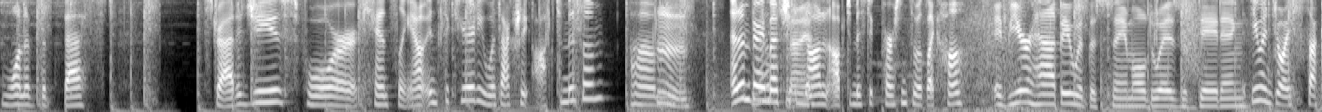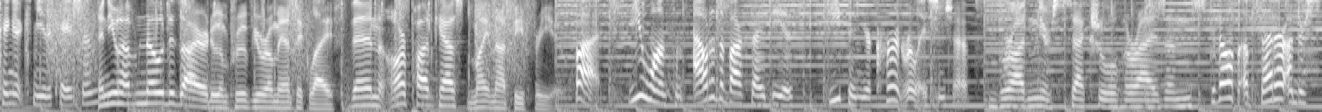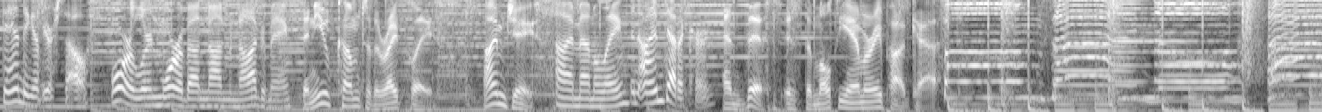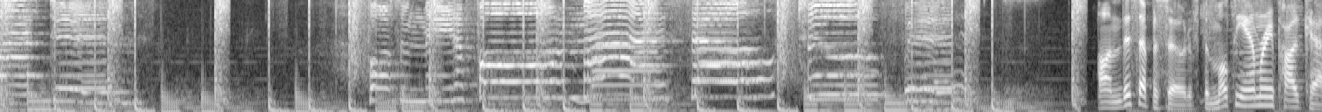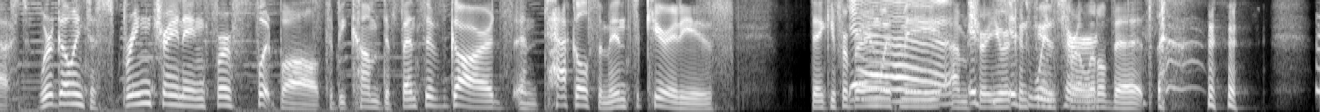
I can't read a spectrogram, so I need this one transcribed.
one of the best strategies for canceling out insecurity was actually optimism. Um, And I'm very That's much nice. not an optimistic person, so I was like, huh? If you're happy with the same old ways of dating, If you enjoy sucking at communication, and you have no desire to improve your romantic life, then our podcast might not be for you. but if you want some out of the box ideas to deepen your current relationships, broaden your sexual horizons, develop a better understanding of yourself, or learn more about non monogamy, Then you've come to the right place. I'm Jase, I'm Emily. and I'm Dedeker. and this is the Multiamory Podcast. Songs On this episode of the Multiamory Podcast, we're going to spring training for football to become defensive guards and tackle some insecurities. Thank you for bearing with me. Yeah. I'm sure It's- you were it's confused for a little bit.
